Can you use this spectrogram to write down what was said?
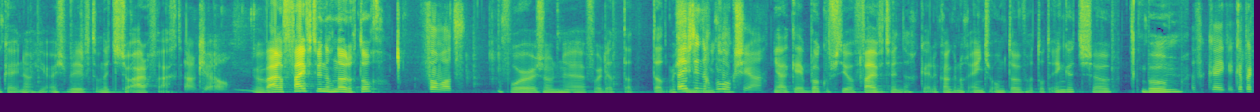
Oké, nou hier, alsjeblieft, omdat je het zo aardig vraagt. Dankjewel. We waren 25 nodig, toch? Van wat? Voor zo'n, eh, voor dat, dat, dat machine 25 dingetje. bloks, ja. Ja, oké, blok of steel, 25. Oké, dan kan ik er nog eentje omtoveren tot ingots, zo. Boom. Even kijken, ik heb er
